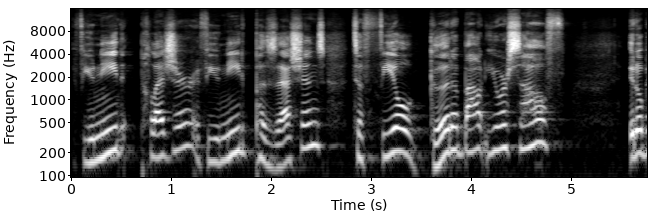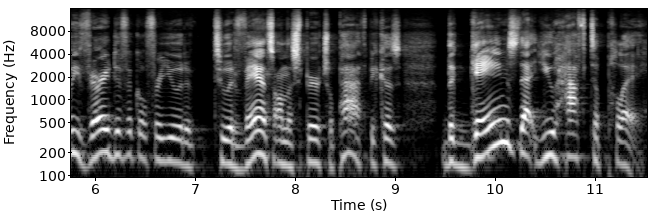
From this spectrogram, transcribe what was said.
if you need pleasure, if you need possessions to feel good about yourself, it'll be very difficult for you to, to advance on the spiritual path because the games that you have to play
